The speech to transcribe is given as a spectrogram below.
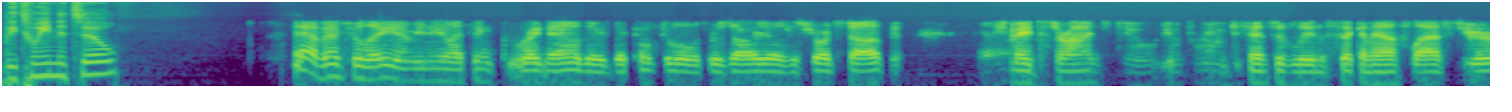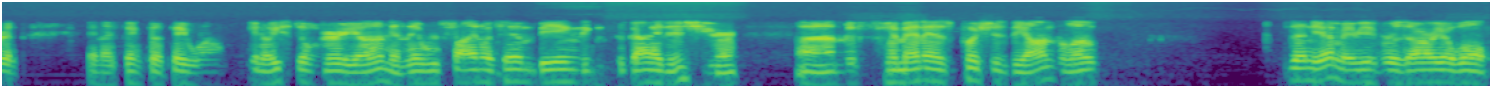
between the two. Yeah, eventually. I mean, you know, I think right now they're they're comfortable with Rosario as a shortstop. And, he made strides to improve defensively in the second half last year, and and I think that they were, you know, he's still very young, and they were fine with him being the, the guy this year. Um, if Gimenez pushes the envelope, then yeah, maybe Rosario will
